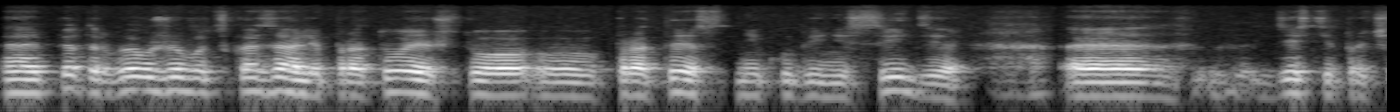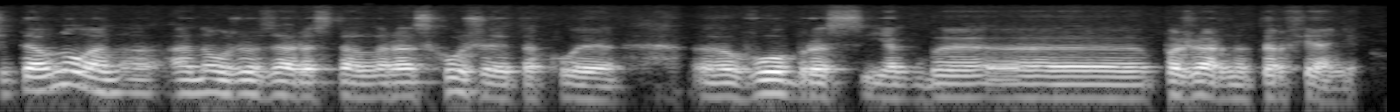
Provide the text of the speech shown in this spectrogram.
Петр, вы уже вот сказали про то, что э, протест никуда не сыдзе. Здесь э, прочитал, ну, оно уже зараз стало расхожее такое в образ, как бы, пожарно-торфянику.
